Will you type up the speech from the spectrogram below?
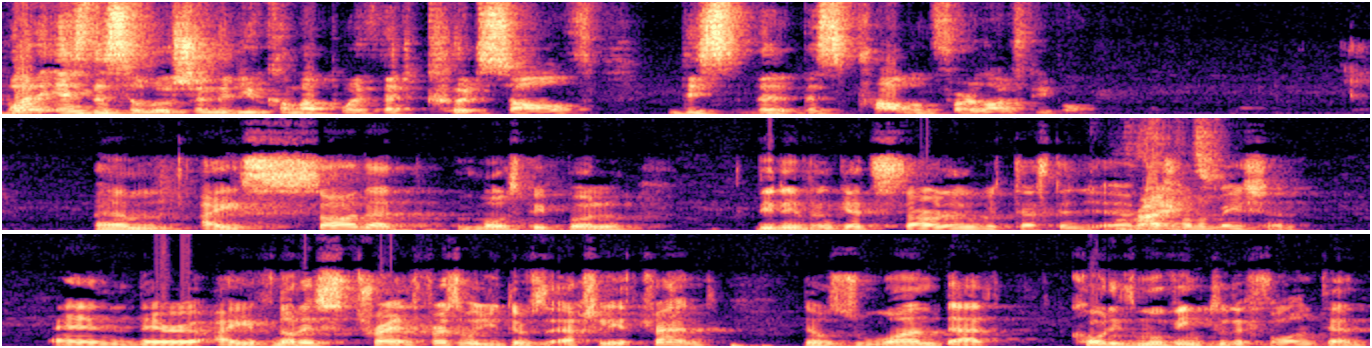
What is the solution that you come up with that could solve this the, this problem for a lot of people? Um, I saw that most people didn't even get started with test, and, uh, right. test automation. And there, I have noticed trends. First of all, there's actually a trend. There's one that code is moving to the front end.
